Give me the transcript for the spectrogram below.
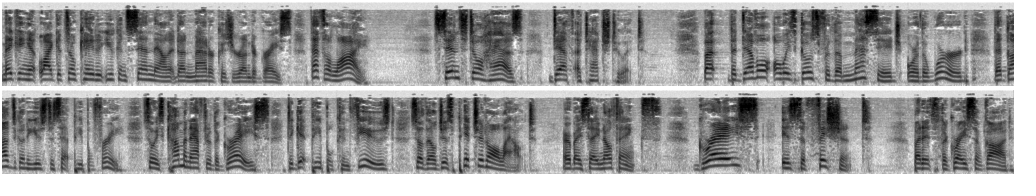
making it like it's okay that you can sin now and it doesn't matter because you're under grace. That's a lie. Sin still has death attached to it. But the devil always goes for the message or the word that God's going to use to set people free. So he's coming after the grace to get people confused so they'll just pitch it all out. Everybody say, no thanks. Grace is sufficient but it's the grace of God,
